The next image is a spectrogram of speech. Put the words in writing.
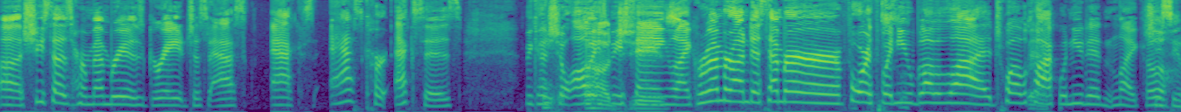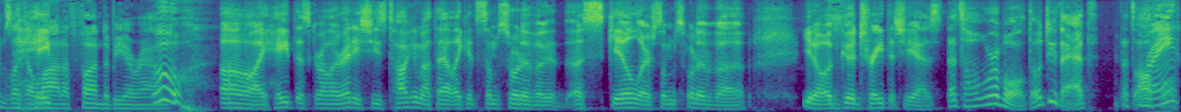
Uh, she says her memory is great. Just ask, ask, ask her exes because she'll always Oh, be jeez. saying like, "Remember on December fourth when you blah blah blah at twelve o'clock when you didn't like." She ugh. seems like a Hate- lot of fun to be around. Ooh, Oh, I hate this girl already. She's talking about that like it's some sort of a, a skill or some sort of a, you know, a good trait that she has. That's horrible. Don't do that. That's awful. right?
